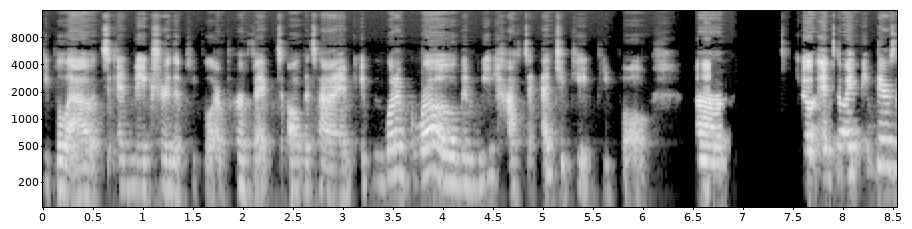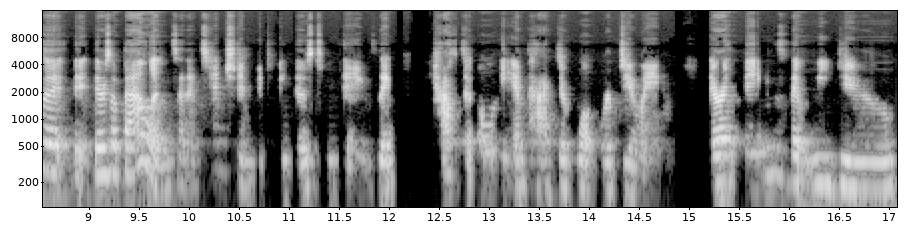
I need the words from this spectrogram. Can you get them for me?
people out and make sure that people are perfect all the time. If we want to grow, then we have to educate people. Um, you know, and so I think there's a there's a balance and a tension between those two things. Like we have to own the impact of what we're doing. There are things that we do.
